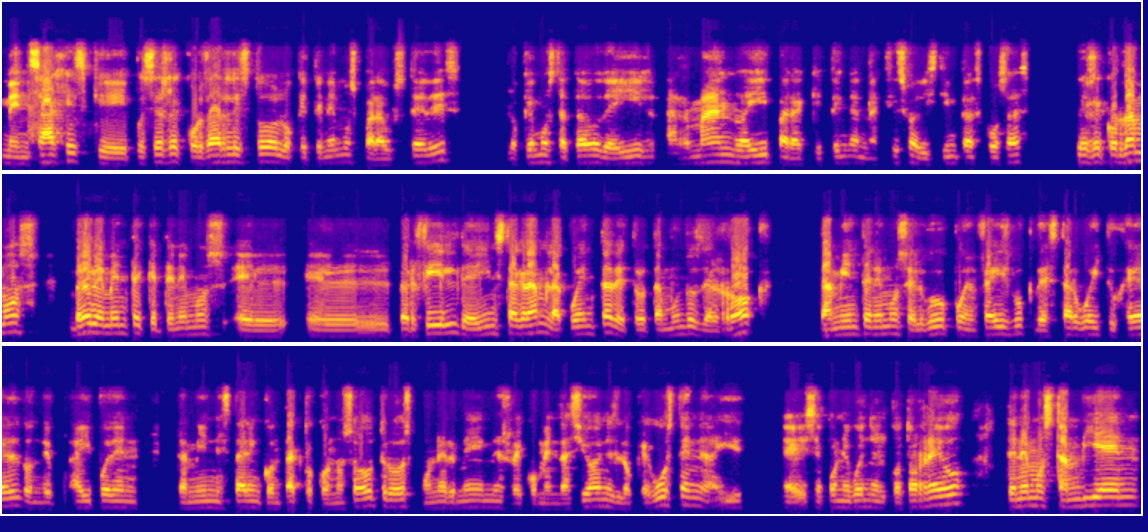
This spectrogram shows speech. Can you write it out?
mensajes que pues es recordarles todo lo que tenemos para ustedes, lo que hemos tratado de ir armando ahí para que tengan acceso a distintas cosas. Les recordamos brevemente que tenemos el, perfil de Instagram, la cuenta de Trotamundos del Rock. También tenemos el grupo en Facebook de Starway to Hell, donde ahí pueden también estar en contacto con nosotros, poner memes, recomendaciones, lo que gusten. Ahí eh, se pone bueno el cotorreo. Tenemos también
